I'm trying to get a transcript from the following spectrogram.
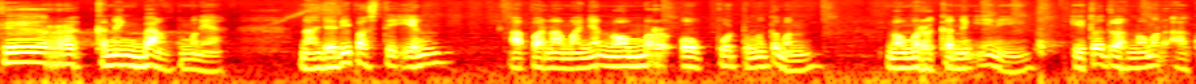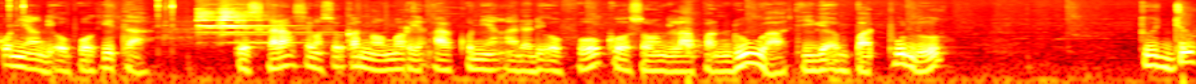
ke rekening bank, teman ya. Nah, jadi pastiin apa namanya nomor Oppo teman-teman. Nomor rekening ini itu adalah nomor akun yang di Oppo kita. Oke sekarang saya masukkan nomor yang akun yang ada di OVO 082 340 768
